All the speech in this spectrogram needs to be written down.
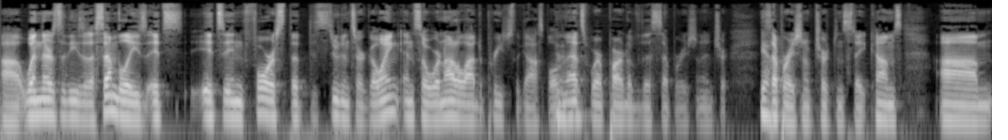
Uh, when there's these assemblies, it's it's enforced that the students are going, and so we're not allowed to preach the gospel, mm-hmm. and that's where part of the separation and church, yeah. separation of church and state comes. Um,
